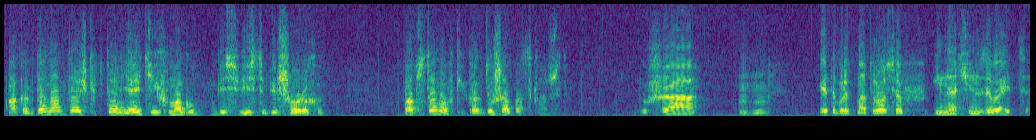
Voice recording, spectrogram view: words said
А когда надо, товарищ капитан, я и тихо могу. Без свиста, без шороха. По обстановке, как душа подскажет. Душа. Угу. Это, брат матросов, иначе называется.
